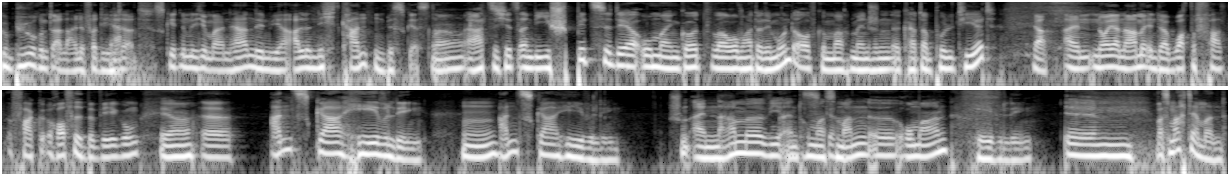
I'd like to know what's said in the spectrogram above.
gebührend alleine verdient Ja. hat. Es geht nämlich um einen Herrn, den wir alle nicht kannten bis gestern. Ja, er hat sich jetzt an die Spitze der Oh mein Gott, warum hat er den Mund aufgemacht, Menschen äh, katapultiert. Ja, ein neuer Name in der What the fuck, Roffel-Bewegung. Ja. Äh, Ansgar Heveling. Mhm. Ansgar Heveling. Schon ein Name wie ein Ansgar. Thomas Mann-Roman. Heveling. Ähm, Was macht der Mann,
